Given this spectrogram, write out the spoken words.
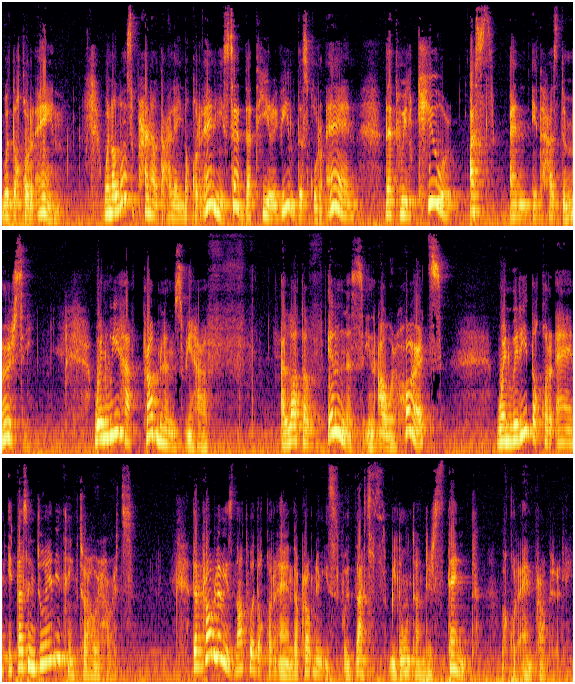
with the Quran. When Allah subhanahu wa ta'ala in the Quran, He said that He revealed this Quran that will cure us and it has the mercy. When we have problems, we have a lot of illness in our hearts, when we read the Quran, it doesn't do anything to our hearts. The problem is not with the Quran, the problem is with us. We don't understand the Quran properly.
